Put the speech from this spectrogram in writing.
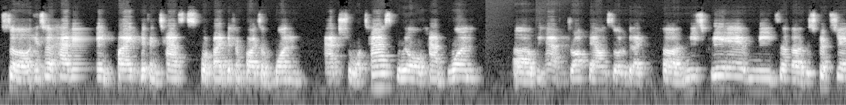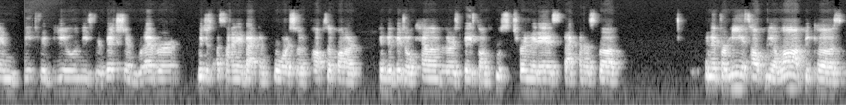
So instead of having five different tasks for five different parts of one actual task, we'll have one. Uh, we have drop down, so it'll be like uh, needs creative, needs uh, description, needs review, needs revision, whatever. We just assign it back and forth, so it pops up on our individual calendars based on whose turn it is, that kind of stuff. And then for me, it's helped me a lot because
